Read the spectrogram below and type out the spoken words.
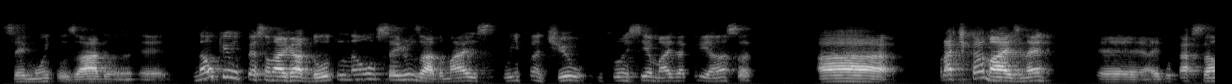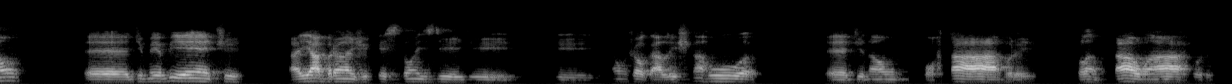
ser muito usado. É, não que o personagem adulto não seja usado, mas o infantil influencia mais a criança a praticar mais, né? É, a educação é, de meio ambiente, aí abrange questões de, de, de não jogar lixo na rua, é, de não cortar árvore, plantar uma árvore,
